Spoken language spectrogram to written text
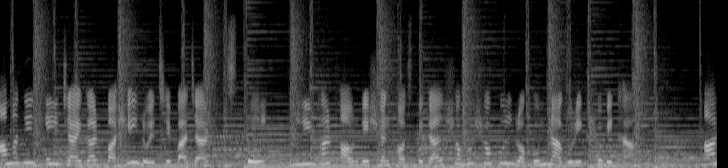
আমাদের এই জায়গার পাশেই রয়েছে বাজার, স্কুল, লিভার ফাউন্ডেশন, হসপিটাল সহ সকল রকম নাগরিক সুবিধা। আর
